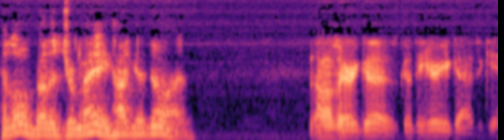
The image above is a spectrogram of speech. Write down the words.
Hello, brother Jermaine. How you doing? Oh, very good. It's good to hear you guys again.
